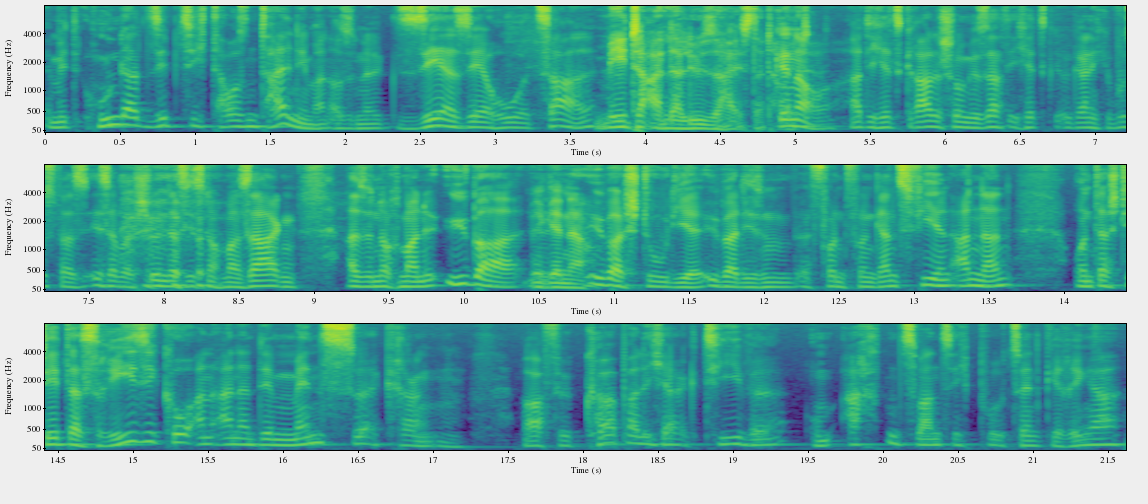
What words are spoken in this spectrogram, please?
mit 170.000 Teilnehmern, also eine sehr, sehr hohe Zahl. Meta-Analyse heißt das heute. Genau, hatte ich jetzt gerade schon gesagt. Ich hätte gar nicht gewusst, was es ist, aber schön, dass Sie es nochmal sagen. Also nochmal eine Über, genau. Überstudie über diesen, von, von ganz vielen anderen. Und da steht, das Risiko an einer Demenz zu erkranken war für körperliche Aktive um 28 Prozent geringer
